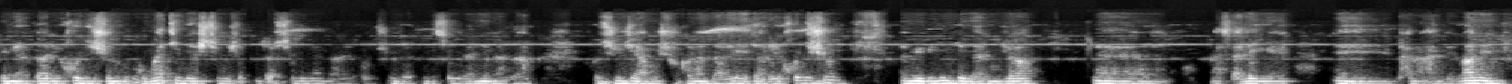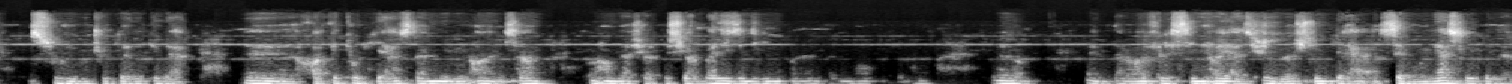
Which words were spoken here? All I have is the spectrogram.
به مقداری خودشون حکومتی داشته داشته بودن برای خودشون مثل بودن یه مقدار خودشون جمعش کنن برای اداره خودشون. و می‌بینیم که در اونجا مسئله پناهندگان سوری وجود داره که در خاک ترکیه هستن میلیون ها انسان هم در شرط بسیار بدی زندگی می‌کنن در واقع فلسطینی های عزیز داشتیم که سومین نسلی که در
